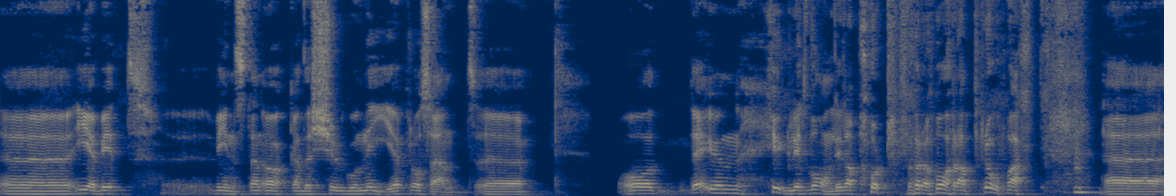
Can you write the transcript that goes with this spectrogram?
Eh, Ebit-vinsten eh, ökade 29 procent. Eh, och det är ju en hyggligt vanlig rapport för att vara Proact. Eh,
